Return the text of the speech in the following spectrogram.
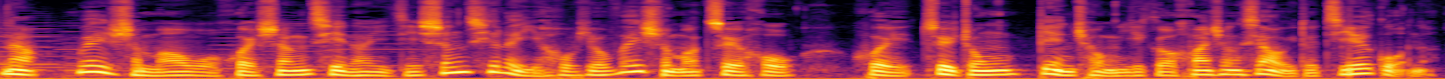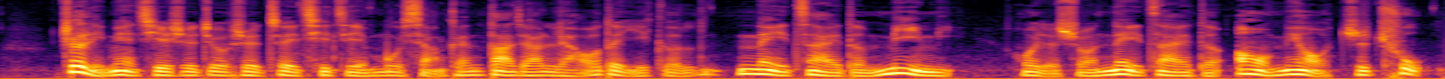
那为什么我会生气呢？以及生气了以后，又为什么最后会最终变成一个欢声笑语的结果呢？这里面其实就是这期节目想跟大家聊的一个内在的秘密，或者说内在的奥妙之处。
